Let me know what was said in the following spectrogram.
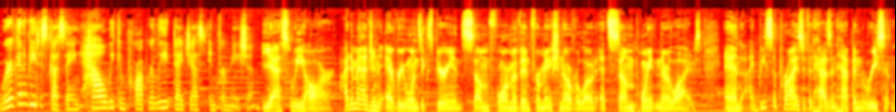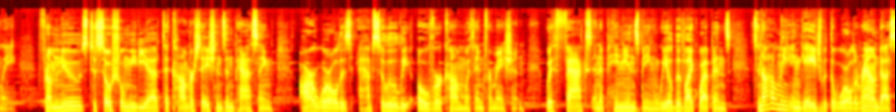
we're going to be discussing how we can properly digest information. Yes, we are. I'd imagine everyone's experienced some form of information overload at some point in their lives, and I'd be surprised if it hasn't happened recently. From news to social media to conversations in passing, our world is absolutely overcome with information, with facts and opinions being wielded like weapons to not only engage with the world around us,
